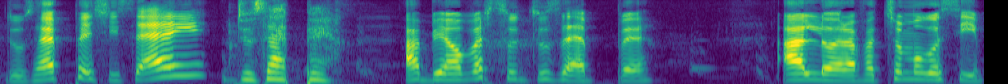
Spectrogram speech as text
Giuseppe ci sei? Giuseppe, Abbiamo perso Giuseppe. Allora, facciamo così.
